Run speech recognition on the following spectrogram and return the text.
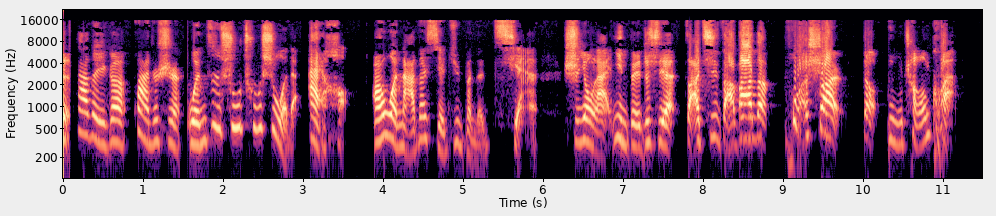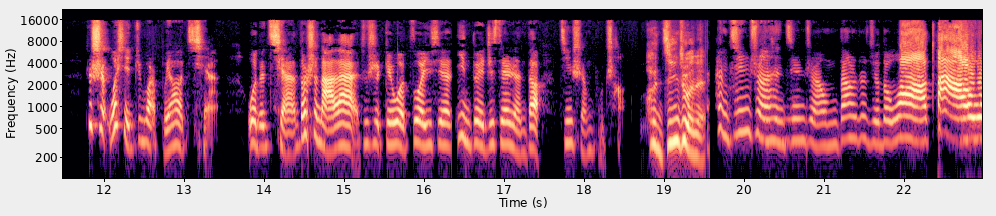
他的一个话，就是文字输出是我的爱好，而我拿的写剧本的钱。是用来应对这些杂七杂八的破事儿的补偿款，就是我写剧本不要钱，我的钱都是拿来就是给我做一些应对这些人的精神补偿，很精准哎，很精准，很精准。我们当时就觉得哇，大文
